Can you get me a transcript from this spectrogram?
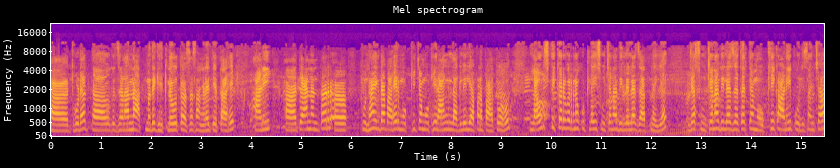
अ, जणांना आतमध्ये घेतलं होतं असं सांगण्यात येत आहे. आणि त्यानंतर अ, पुन्हा एकदा बाहेर मोठीच्या मोठी रांग लागलेली आपण पाहतो आहोत. लाऊडस्पीकरवरनं कुठल्याही सूचना दिलेल्या जात नाहीये. ज्या सूचना दिल्या जातात त्या मौखिक आणि पोलिसांच्या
